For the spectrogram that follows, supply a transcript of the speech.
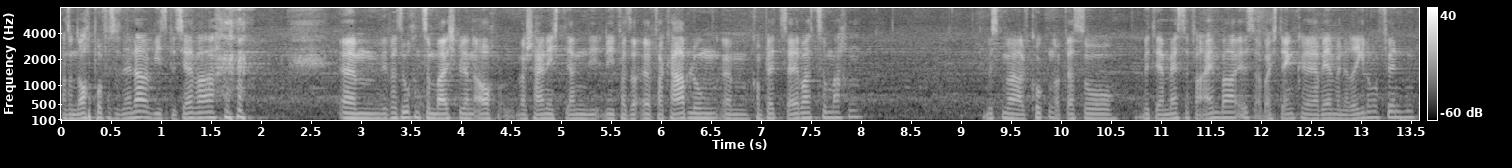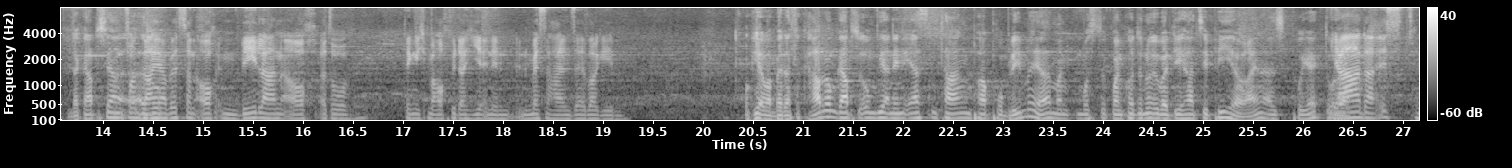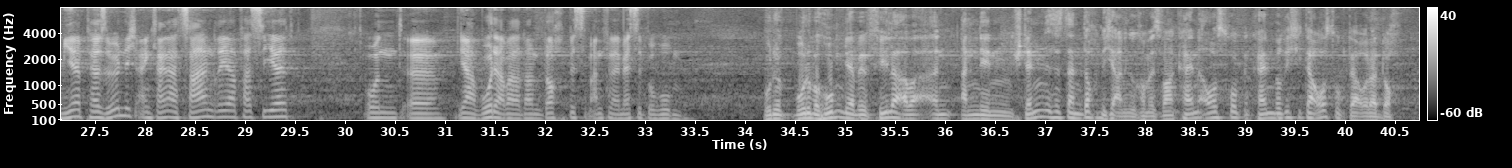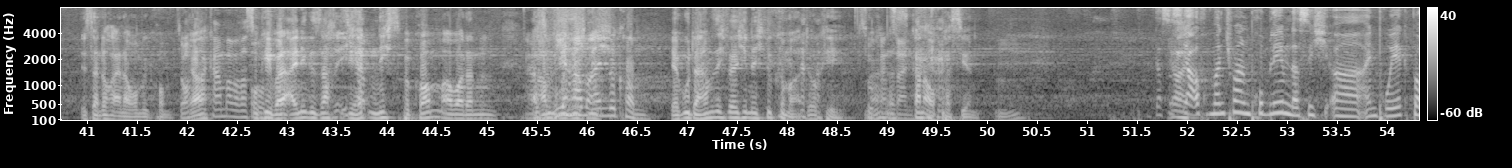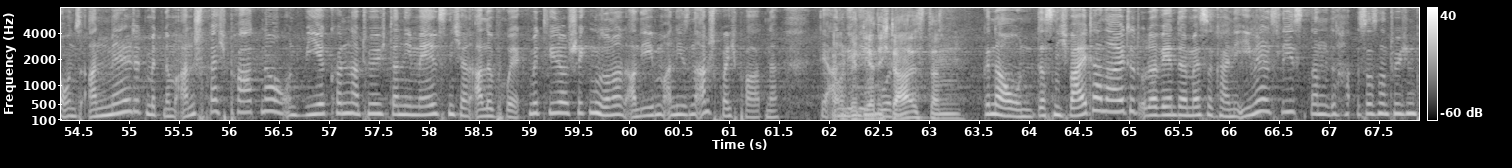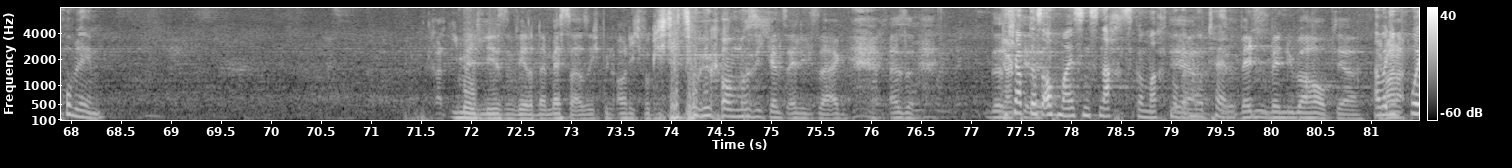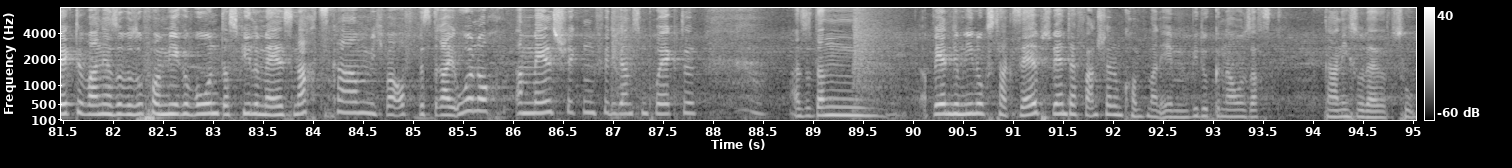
Also noch professioneller, wie es bisher war. ähm, wir versuchen zum Beispiel dann auch wahrscheinlich dann die, die äh, Verkabelung ähm, komplett selber zu machen. Müssen wir halt gucken, ob das so mit der Messe vereinbar ist, aber ich denke, da werden wir eine Regelung finden. Da gab es ja. Und von also, daher wird es dann auch im WLAN auch, also denke ich mal, auch wieder hier in den, in den Messehallen selber geben. Okay, aber bei der Verkabelung gab es irgendwie an den ersten Tagen ein paar Probleme, ja? Man, musste, man konnte nur über DHCP hier rein als Projekt, oder? Ja, da ist mir persönlich ein kleiner Zahlendreher passiert und äh, ja, wurde aber dann doch bis zum Anfang der Messe behoben. Wurde, wurde behoben der Befehle, aber an, an den Ständen ist es dann doch nicht angekommen. Es war kein Ausdruck, kein berichtigter Ausdruck da, oder doch? Ist dann doch einer rumgekommen? Doch, ja? da kam aber was Okay, rum. weil einige sagten, Also sie hätten nichts bekommen, aber dann Also haben wir haben einen nicht, bekommen. Ja gut, da haben sich welche nicht gekümmert. Okay, So ja, das sein. kann auch passieren. Mhm. Das ist ja auch manchmal ein Problem, dass sich äh, ein Projekt bei uns anmeldet mit einem Ansprechpartner und wir können natürlich dann die Mails nicht an alle Projektmitglieder schicken, sondern an eben an diesen Ansprechpartner, der Ja, und wenn der nicht wurde. da ist, dann Genau, und das nicht weiterleitet oder während der Messe keine E-Mails liest, dann ist das natürlich ein Problem. Gerade E-Mail lesen während der Messe. Also ich bin auch nicht wirklich dazu gekommen, muss ich ganz ehrlich sagen. Also das, Ich habe das auch meistens nachts gemacht, noch im Hotel. Wenn, wenn überhaupt, ja. Aber die waren- Projekte waren ja sowieso von mir gewohnt, dass viele Mails nachts kamen. Ich war oft bis 3 Uhr noch am Mails schicken für die ganzen Projekte. Also dann ab während dem Linux-Tag selbst, während der Veranstaltung, kommt man eben, wie du genau sagst, gar nicht so dazu.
